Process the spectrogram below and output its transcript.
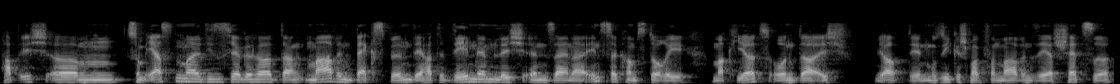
Habe ich ähm, zum ersten Mal dieses Jahr gehört, dank Marvin Backspin. Der hatte den nämlich in seiner Instagram-Story markiert. Und da ich ja, den Musikgeschmack von Marvin sehr schätze,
